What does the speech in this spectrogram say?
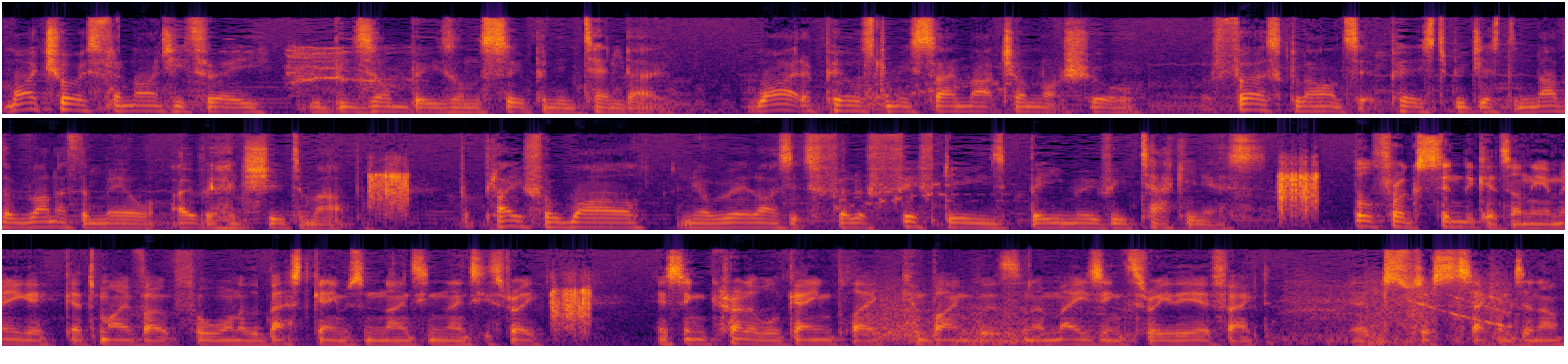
My choice for 93 would be Zombies on the Super Nintendo. Why it appeals to me so much, I'm not sure. At first glance, it appears to be just another run-of-the-mill overhead shoot 'em up. But play for a while, and you'll realise it's full of 50s B-movie tackiness. Bullfrog Syndicate on the Amiga gets my vote for one of the best games in 1993. Its incredible gameplay combined with an amazing 3D effect, it's just second to none.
